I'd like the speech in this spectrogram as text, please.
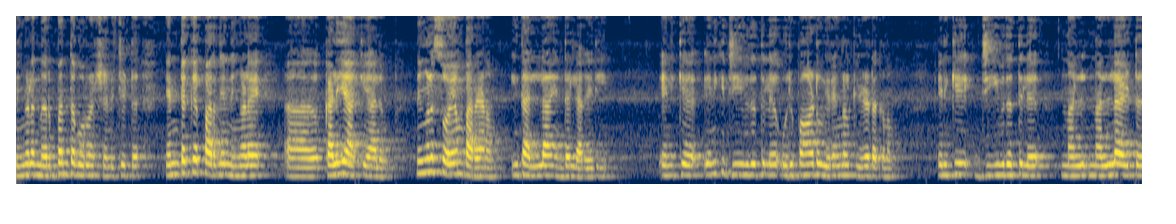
നിങ്ങളെ നിർബന്ധപൂർവം ക്ഷണിച്ചിട്ട് എന്തൊക്കെ പറഞ്ഞ് നിങ്ങളെ കളിയാക്കിയാലും നിങ്ങൾ സ്വയം പറയണം ഇതല്ല എന്റെ ലഹരി. എനിക്ക് എനിക്ക് ജീവിതത്തിൽ ഒരുപാട് ഉയരങ്ങൾ കീഴടക്കണം. എനിക്ക് ജീവിതത്തിൽ നല്ല നല്ലതായിട്ട്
